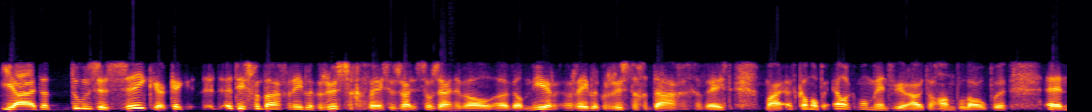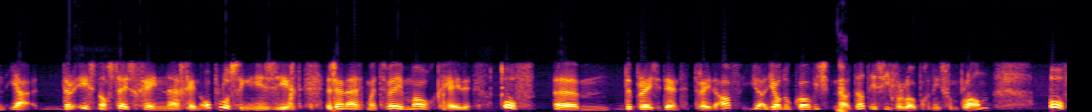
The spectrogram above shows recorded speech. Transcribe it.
Ja, dat doen ze zeker. Kijk, het is vandaag redelijk rustig geweest. Zo zijn er wel, uh, wel meer redelijk rustige dagen geweest. Maar het kan op elk moment weer uit de hand lopen. En ja, er is nog steeds geen, uh, geen oplossing in zicht. Er zijn eigenlijk maar twee mogelijkheden. Of um, de president treedt af, Janukovic. Nou, dat is hij voorlopig niet van plan. Of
